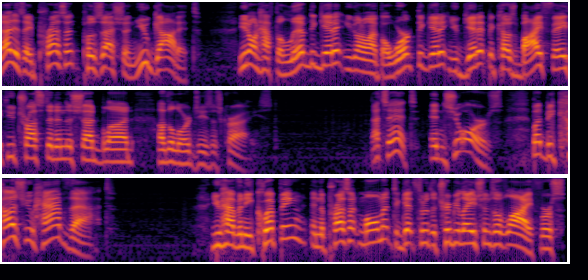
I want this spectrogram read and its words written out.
That is a present possession. You got it. You don't have to live to get it. You don't have to work to get it. You get it because by faith you trusted in the shed blood of the Lord Jesus Christ. That's it. It's yours. But because you have that, you have an equipping in the present moment to get through the tribulations of life. Verse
